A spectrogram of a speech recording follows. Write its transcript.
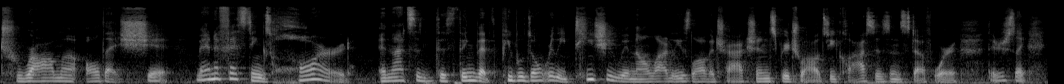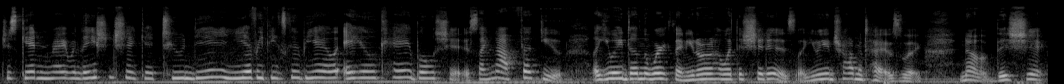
trauma, all that shit, manifesting's hard and that's the, the thing that people don't really teach you in a lot of these law of attraction spirituality classes and stuff where they're just like just get in right relationship get tuned in and everything's gonna be a-okay bullshit. It's like nah fuck you. Like you ain't done the work then. You don't know how what this shit is. Like you ain't traumatized. Like no this shit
